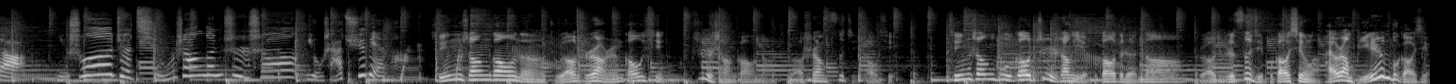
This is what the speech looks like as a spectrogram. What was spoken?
石榴，你说这情商跟智商有啥区别呢？情商高呢，主要是让人高兴；智商高呢，主要是让自己高兴。情商不高、智商也不高的人呢，主要就是自己不高兴了，还要让别人不高兴。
